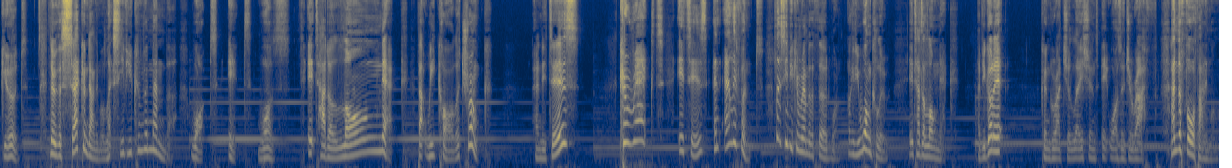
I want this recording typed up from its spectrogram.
good. Now, the second animal, let's see if you can remember what it was. It had a long neck that we call a trunk. And it is. Correct! It is an elephant. Let's see if you can remember the third one. I'll give you one clue. It has a long neck. Have you got it? Congratulations, it was a giraffe. And the fourth animal,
